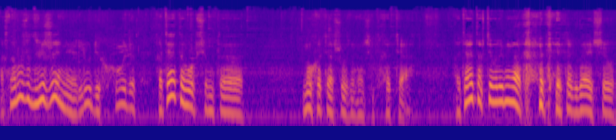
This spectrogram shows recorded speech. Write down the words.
А снаружи движение, люди ходят. Хотя это, в общем-то, ну хотя, что значит хотя? Хотя это в те времена, когда еще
